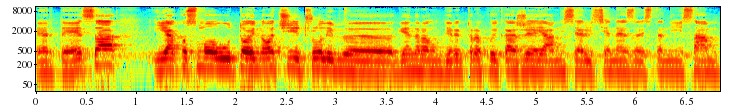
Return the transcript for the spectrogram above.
RTS-a Iako smo u toj noći čuli e, generalnog direktora koji kaže javni servis je nezavistan i sam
